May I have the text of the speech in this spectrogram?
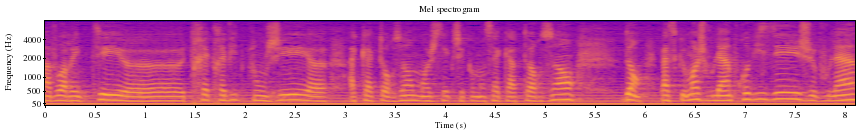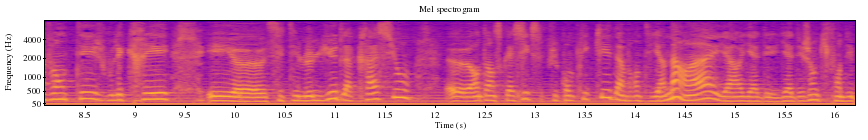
avoir été euh, très très vite plongés euh, à 14 ans. Moi, je sais que j'ai commencé à 14 ans. parce que moi, je voulais improviser, je voulais inventer, je voulais créer. Et euh, c'était le lieu de la création. en danse classique, c'est plus compliqué d'inventer. Il y en a, hein, il, y a, des, gens qui font des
